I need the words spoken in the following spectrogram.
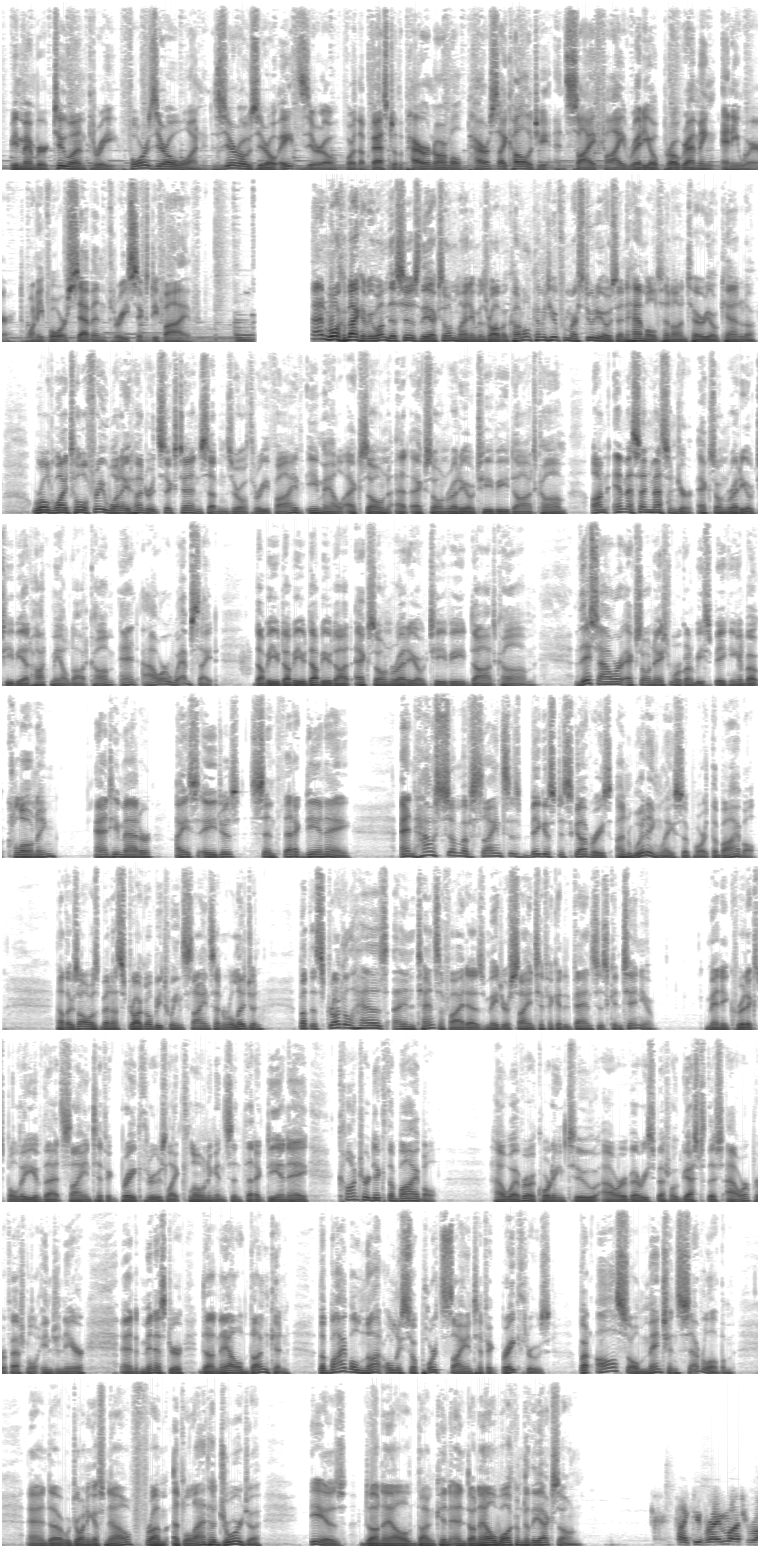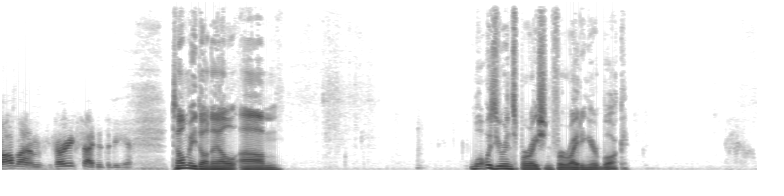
Remember 213 401 0080 for the best of the paranormal, parapsychology, and sci fi radio programming anywhere 24 7 365. And welcome back, everyone. This is the Zone. My name is Rob McConnell, coming to you from our studios in Hamilton, Ontario, Canada. Worldwide toll free 1 800 610 7035. Email xzone at xzoneradiotv.com. On MSN Messenger, xzoneradiotv at hotmail.com. And our website, www.xzoneradiotv.com. This hour, Exonation, we're going to be speaking about cloning, antimatter, ice ages, synthetic DNA, and how some of science's biggest discoveries unwittingly support the Bible. Now, there's always been a struggle between science and religion, but the struggle has intensified as major scientific advances continue. Many critics believe that scientific breakthroughs like cloning and synthetic DNA contradict the Bible. However, according to our very special guest this hour, professional engineer and minister Donnell Duncan, the Bible not only supports scientific breakthroughs, but also mentions several of them. And uh, we're joining us now from Atlanta, Georgia, is Donnell Duncan. And Donnell, welcome to the X Zone. Thank you very much, Rob. I'm very excited to be here. Tell me, Donnell, um, what was your inspiration for writing your book?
